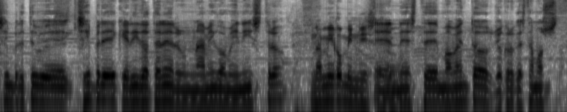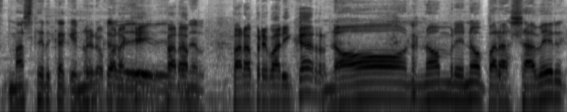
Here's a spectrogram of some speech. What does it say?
Siempre tuve, siempre he querido tener un amigo ministro. Un amigo ministro. En este momento yo creo que estamos más cerca que nunca. ¿Pero para qué? ¿Para, ¿Para prevaricar? No, no, hombre, no. Para saber,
